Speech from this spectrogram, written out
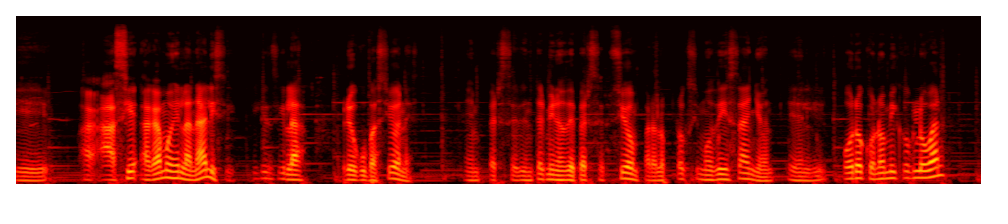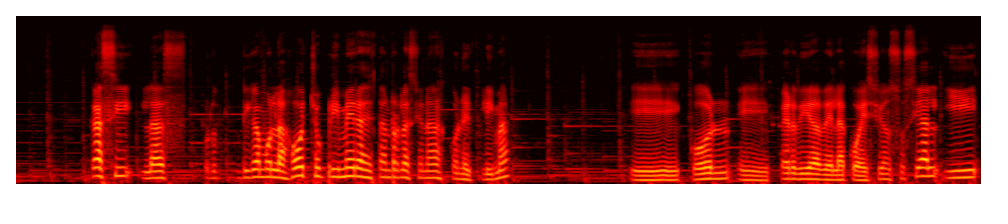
eh, hagamos el análisis, fíjense las preocupaciones en, en términos de percepción para los próximos 10 años el Foro Económico Global, casi las, digamos, las ocho primeras están relacionadas con el clima, eh, con eh, pérdida de la cohesión social y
